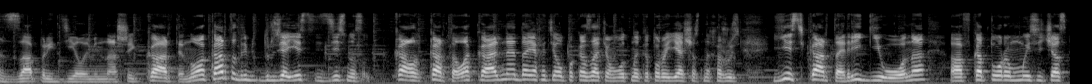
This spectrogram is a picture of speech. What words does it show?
за пределами нашей карты. Ну а карта, друзья, есть здесь у нас карта локальная, да, я хотел показать вам, вот на которой я сейчас нахожусь. Есть карта региона, а, в котором мы сейчас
